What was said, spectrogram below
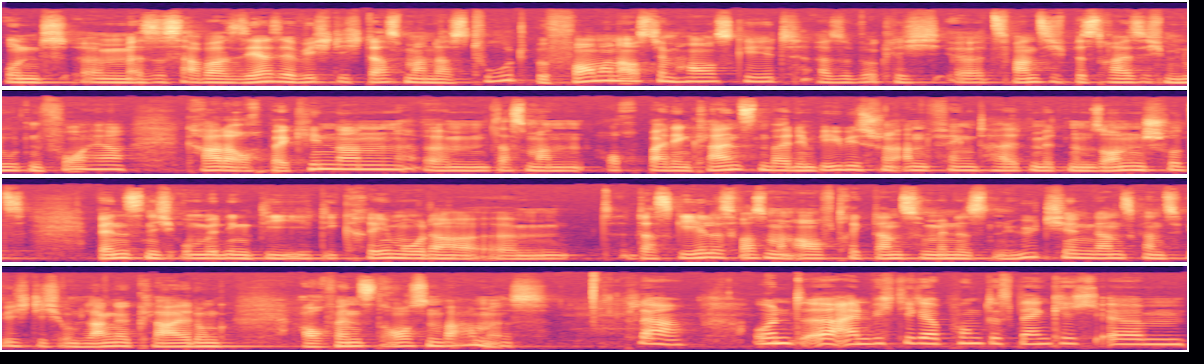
Und ähm, es ist aber sehr, sehr wichtig, dass man das tut, bevor man aus dem Haus geht. Also wirklich äh, 20 bis 30 Minuten vorher, gerade auch bei Kindern, ähm, dass man auch bei den Kleinsten, bei den Babys schon anfängt, halt mit einem Sonnenschutz, wenn es nicht unbedingt die, die Creme oder ähm, das Gel ist, was man aufträgt, dann zumindest ein Hütchen, ganz, ganz wichtig und lange Kleidung, auch wenn es draußen warm ist. Klar. Und äh, ein wichtiger Punkt ist, denke ich, ähm,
